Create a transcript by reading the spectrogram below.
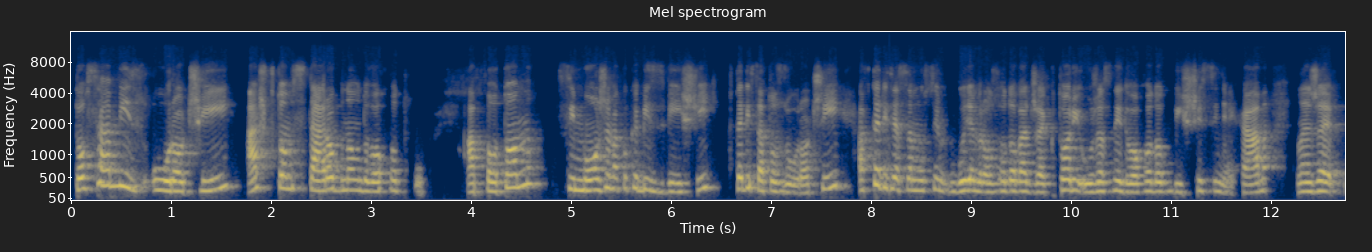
to sa mi zúročí až v tom starobnom dôchodku. A potom si môžem ako keby zvýšiť, vtedy sa to zúročí a vtedy ja sa musím, budem rozhodovať, že ktorý úžasný dôchodok vyšší si nechám, lenže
